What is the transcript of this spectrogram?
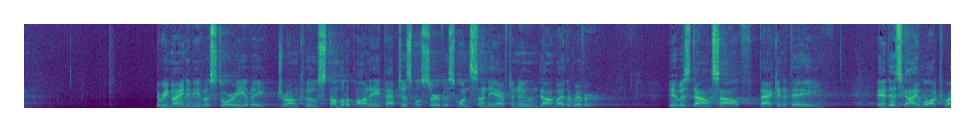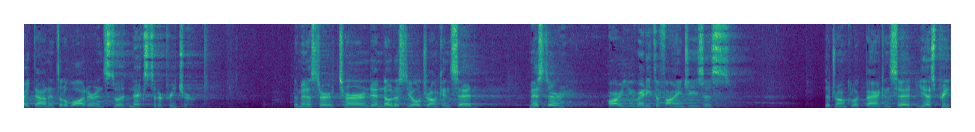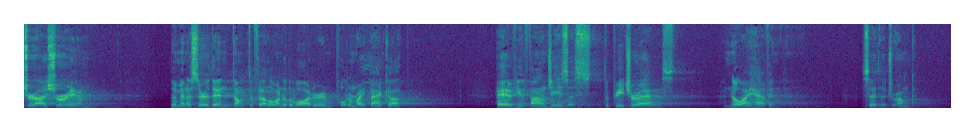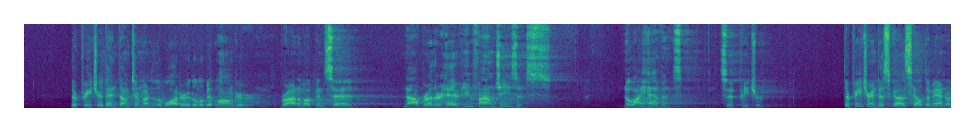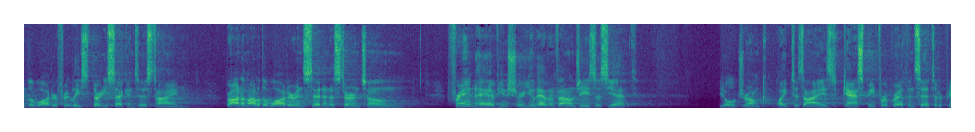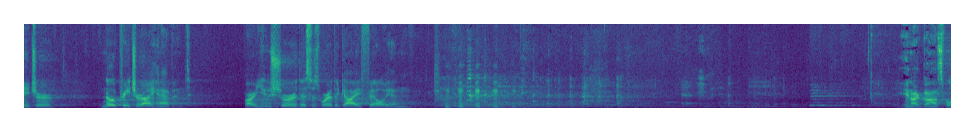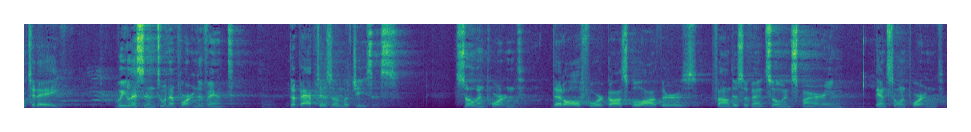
It reminded me of a story of a drunk who stumbled upon a baptismal service one Sunday afternoon down by the river. It was down south back in the day, and this guy walked right down into the water and stood next to the preacher. The minister turned and noticed the old drunk and said, Mister, are you ready to find Jesus? The drunk looked back and said, Yes, preacher, I sure am. The minister then dunked the fellow under the water and pulled him right back up. Have you found Jesus? The preacher asked. No, I haven't, said the drunk. The preacher then dunked him under the water a little bit longer, brought him up, and said, Now, brother, have you found Jesus? No, I haven't, said preacher. The preacher in disgust held the man under the water for at least 30 seconds this time brought him out of the water, and said in a stern tone, Friend, have you sure you haven't found Jesus yet? The old drunk wiped his eyes, gasping for breath, and said to the preacher, No, preacher, I haven't. Are you sure this is where the guy fell in? in our gospel today, we listen to an important event the baptism of Jesus. So important that all four gospel authors found this event so inspiring and so important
